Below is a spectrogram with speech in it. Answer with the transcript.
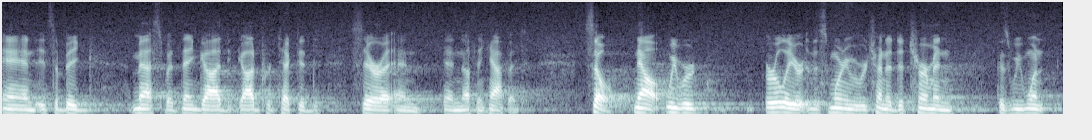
and it's a big mess but thank god god protected Sarah, and, and nothing happened. So now we were earlier this morning we were trying to determine because we want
